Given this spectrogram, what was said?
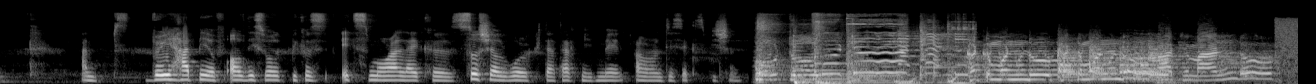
I'm very happy of all this work because it's more like a social work that have been made around this exhibition. Kathmandu, Kathmandu, Kathmandu.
